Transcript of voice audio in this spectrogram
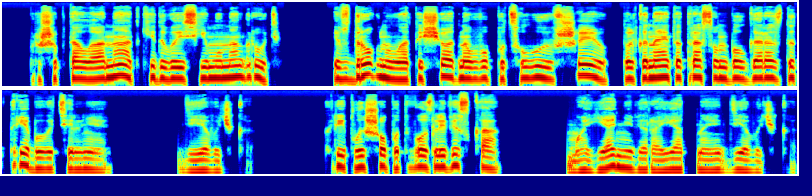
— прошептала она, откидываясь ему на грудь, и вздрогнула от еще одного поцелуя в шею, только на этот раз он был гораздо требовательнее. «Девочка», — хриплый шепот возле виска, «моя невероятная девочка.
